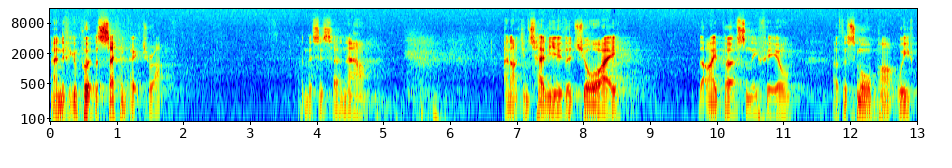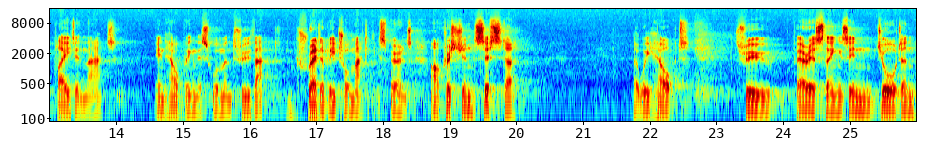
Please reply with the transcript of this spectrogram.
And if you can put the second picture up. And this is her now. And I can tell you the joy that I personally feel of the small part we've played in that, in helping this woman through that incredibly traumatic experience. Our Christian sister that we helped through various things in Jordan,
